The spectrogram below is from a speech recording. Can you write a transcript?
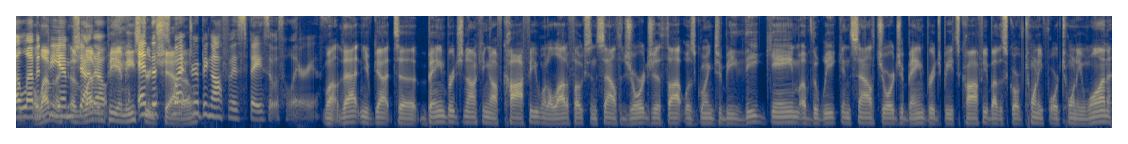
11, 11 p.m. 11 shadow. p.m. Eastern and the shadow. sweat dripping off of his face. It was hilarious. Well, that and you've got uh, Bainbridge knocking off Coffee, what a lot of folks in South Georgia thought was going to be the game of the week in South Georgia. Bainbridge beats Coffee by the score of 24 21.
